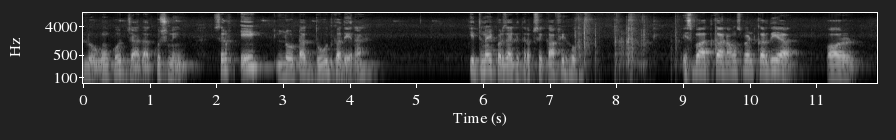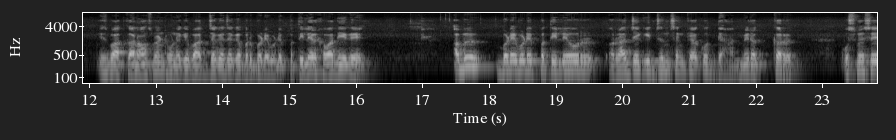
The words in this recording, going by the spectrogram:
लोगों को ज़्यादा कुछ नहीं, सिर्फ़ एक लोटा दूध का देना है। इतना ही प्रजा की तरफ़ से काफ़ी होगा इस बात का अनाउंसमेंट कर दिया और इस बात का अनाउंसमेंट होने के बाद जगह जगह पर बड़े बड़े पतीले रखवा दिए गए। अब बड़े बड़े पतीले और राज्य की जनसंख्या को ध्यान में रखकर उसमें से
